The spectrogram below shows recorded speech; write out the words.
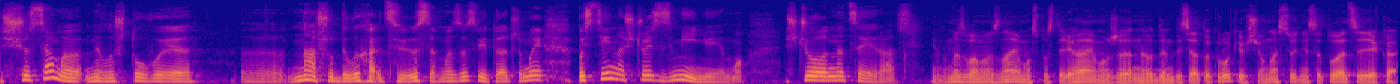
Що саме не влаштовує нашу делегацію саме з освіту? Адже ми постійно щось змінюємо. Що на цей раз? Ні, ну ми з вами знаємо, спостерігаємо вже не один десяток років, що у нас сьогодні ситуація яка?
